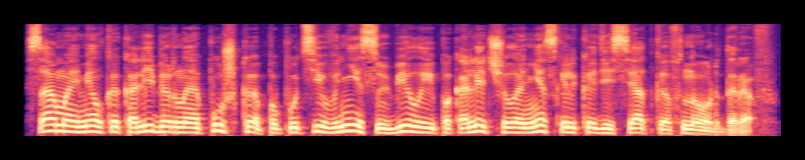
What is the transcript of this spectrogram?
Самая мелкокалиберная пушка по пути вниз убила и покалечила несколько десятков нордеров.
